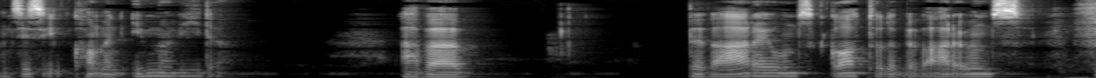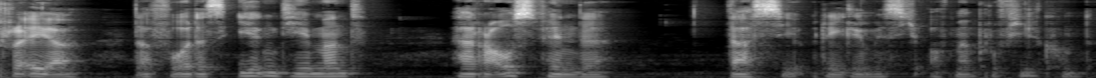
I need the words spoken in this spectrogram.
Und sie kommen immer wieder. Aber bewahre uns Gott oder bewahre uns Freya davor, dass irgendjemand herausfände, dass sie regelmäßig auf mein Profil kommt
